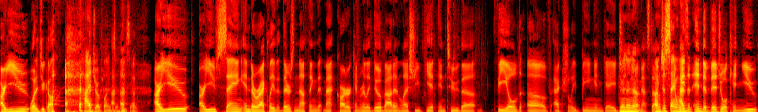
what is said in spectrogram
Are you what did you call? Hydroplankton. He said. are you are you saying indirectly that there's nothing that Matt Carter can really do about it unless you get into the field of actually being engaged No, in no, no. doing that stuff? I'm just saying we- as an individual, can you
